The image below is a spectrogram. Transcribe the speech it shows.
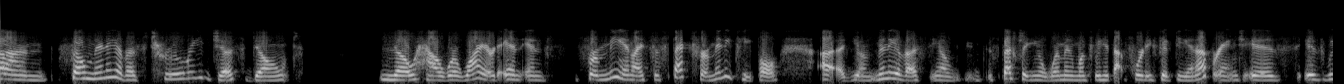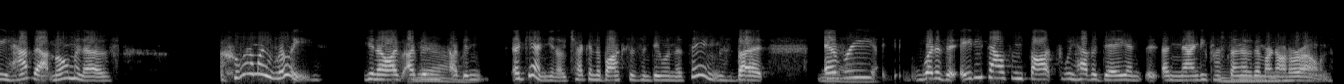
um, so many of us truly just don't know how we're wired. And and for me, and I suspect for many people, uh, you know, many of us, you know, especially you know, women, once we hit that 40, 50 and up range, is is we have that moment of, who am I really? You know, I've, I've yeah. been I've been again, you know, checking the boxes and doing the things, but yeah. every what is it, eighty thousand thoughts we have a day, and and ninety percent mm-hmm. of them are not our own.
